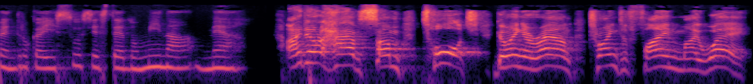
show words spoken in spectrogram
Pentru că Isus este lumina mea. I don't have some torch going around trying to find my way.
